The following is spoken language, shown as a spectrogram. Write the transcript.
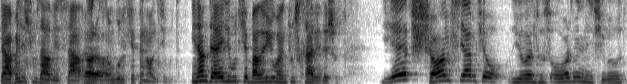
دبلش رو ضربه سر بود آره. اون گل که پنالتی بود. این هم دلیلی بود که برای یوونتوس خریده شد. یه شانسی هم که یوونتوس اوورد می‌دونی چی بود؟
